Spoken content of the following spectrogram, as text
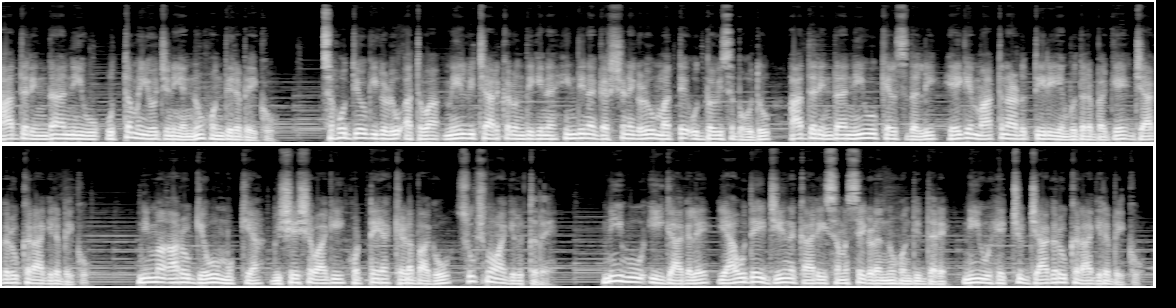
ಆದ್ದರಿಂದ ನೀವು ಉತ್ತಮ ಯೋಜನೆಯನ್ನು ಹೊಂದಿರಬೇಕು. ಸಹೋದ್ಯೋಗಿಗಳು ಅಥವಾ ಮೇಲ್ವಿಚಾರಕರೊಂದಿಗಿನ ಹಿಂದಿನ ಘರ್ಷಣೆಗಳು ಮತ್ತೆ ಉದ್ಭವಿಸಬಹುದು. ಆದ್ದರಿಂದ ನೀವು ಕೆಲಸದಲ್ಲಿ ಹೇಗೆ ಮಾತನಾಡುತ್ತೀರಿ ಎಂಬುದರ ಬಗ್ಗೆ ಜಾಗರೂಕರಾಗಿರಬೇಕು. ನಿಮ್ಮ ಆರೋಗ್ಯವು ಮುಖ್ಯ, ವಿಶೇಷವಾಗಿ ಹೊಟ್ಟೆಯ ಕೆಳಭಾಗವು ಸೂಕ್ಷ್ಮವಾಗಿರುತ್ತದೆ. ನೀವು ಈಗಾಗಲೇ ಯಾವುದೇ ಜೀರ್ಣಕಾರಿ ಸಮಸ್ಯೆಗಳನ್ನು ಹೊಂದಿದ್ದರೆ ನೀವು ಹೆಚ್ಚು ಜಾಗರೂಕರಾಗಿರಬೇಕು.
